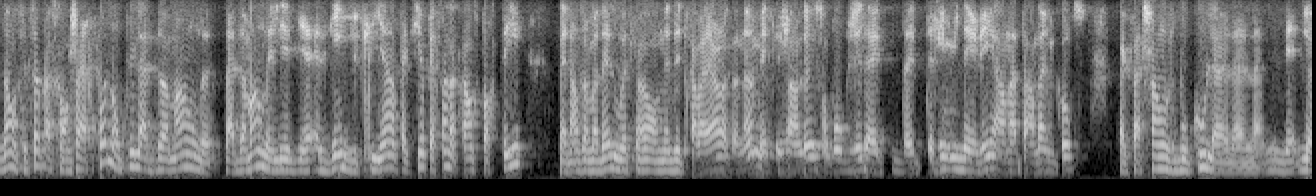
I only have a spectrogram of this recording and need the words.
non, c'est ça, parce qu'on ne gère pas non plus la demande. La demande, elle, elle vient du client. Fait s'il n'y a personne à transporter, ben, dans un modèle où est-ce qu'on a des travailleurs autonomes, mais ces gens-là ne sont pas obligés d'être rémunérés en attendant une course. Fait que ça change beaucoup le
